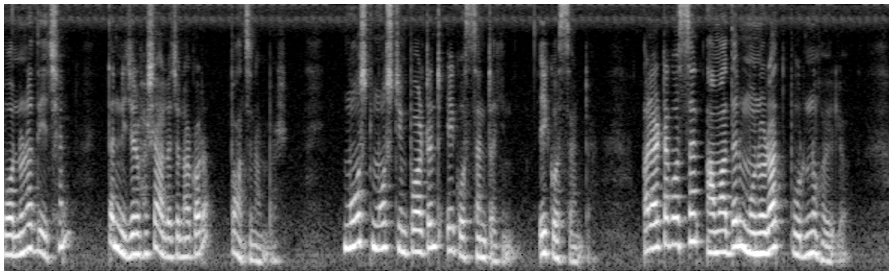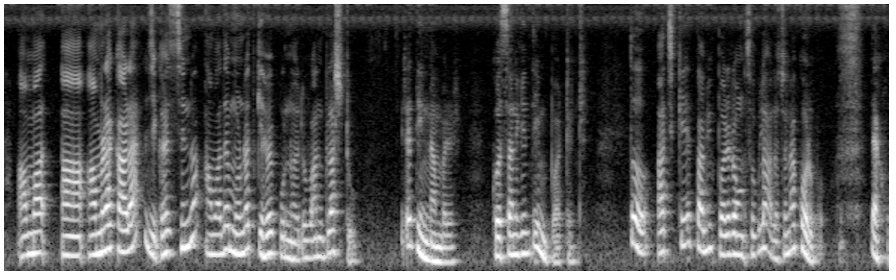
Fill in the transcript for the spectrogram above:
বর্ণনা দিয়েছেন তার নিজের ভাষায় আলোচনা করো। পাঁচ নাম্বার। মোস্ট মোস্ট ইম্পর্ট্যান্ট এই কোশ্চেনটা কিন্তু, এই কোশ্চেনটা। আর একটা কোশ্চেন, আমাদের মনোরাত পূর্ণ হইল। আমা আমরা কারা? জিজ্ঞাসা চিহ্ন আমাদের মনোরাত কীভাবে পূর্ণ হইল? ওয়ান প্লাস টু এটা তিন নম্বরের কোশ্চেন কিন্তু ইম্পর্ট্যান্ট তো আজকে তো আমি পরের অংশগুলো আলোচনা করব। দেখো,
